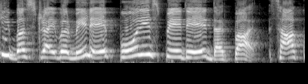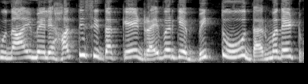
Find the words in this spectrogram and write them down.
ಖಾಸಗಿ ಬಸ್ ಡ್ರೈವರ್ ಮೇಲೆ ಪೊಲೀಸ್ ಪೇದೆ ದರ್ಬಾರ್. ಸಾಕು ನಾಯಿ ಮೇಲೆ ಹತ್ತಿಸಿದ್ದಕ್ಕೆ ಡ್ರೈವರ್ಗೆ ಬಿತ್ತು ಧರ್ಮದೇಟು.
